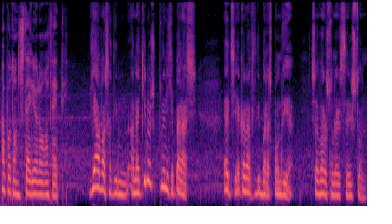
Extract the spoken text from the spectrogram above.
από τον Στέλιο Λογοθέτη διάβασα την ανακοίνωση που δεν είχε περάσει. Έτσι έκανα αυτή την παρασπονδία σε βάρος των αριστεριστών.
